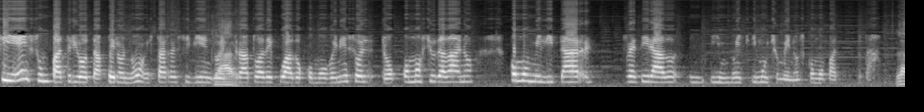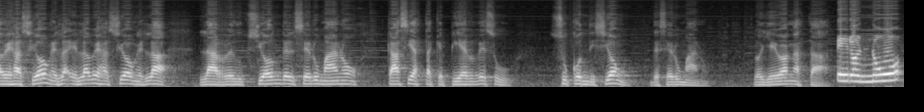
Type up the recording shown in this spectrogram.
sí es un patriota, pero no está recibiendo el trato adecuado como venezolano, como ciudadano, como militar retirado y, mucho menos como patriota. La vejación, es la, es la vejación, es la, la reducción del ser humano casi hasta que pierde su, su condición de ser humano. Lo llevan hasta... Pero no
